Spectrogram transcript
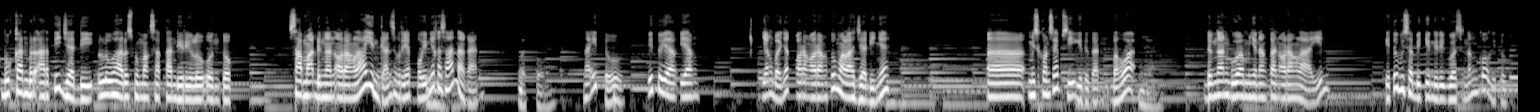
bukan berarti jadi lu harus memaksakan diri lu untuk sama dengan orang lain kan sebenarnya poinnya ke sana kan betul nah itu itu yang yang yang banyak orang-orang tuh malah jadinya uh, miskonsepsi gitu kan bahwa yeah. dengan gua menyenangkan orang lain itu bisa bikin diri gua seneng kok gitu hmm.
